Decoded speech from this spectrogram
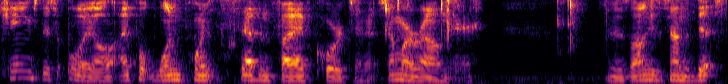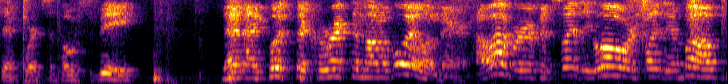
Changed this oil, I put 1.75 quarts in it, somewhere around there. And as long as it's on the dipstick where it's supposed to be, then I put the correct amount of oil in there. However, if it's slightly low or slightly above,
